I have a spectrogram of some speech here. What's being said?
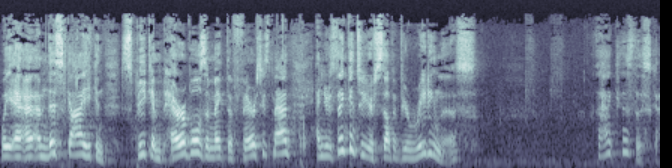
Wait, and, and this guy, he can speak in parables and make the Pharisees mad. And you're thinking to yourself, if you're reading this, who the heck is this guy?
